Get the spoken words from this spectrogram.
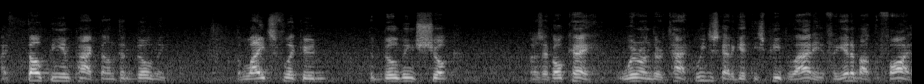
I felt the impact onto the building. The lights flickered, the building shook. I was like, okay, we're under attack. We just got to get these people out of here. Forget about the fire.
